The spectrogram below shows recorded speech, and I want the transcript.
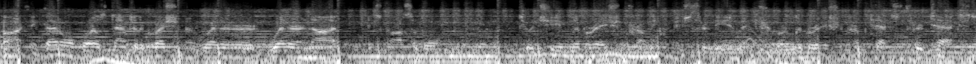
Well, I think that all boils down to the question of whether whether or not it's possible to achieve liberation from image through the image or liberation from text through text.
